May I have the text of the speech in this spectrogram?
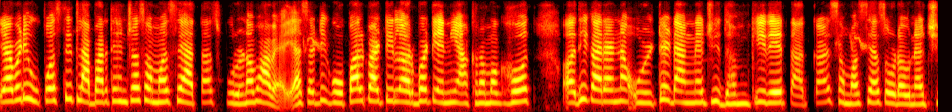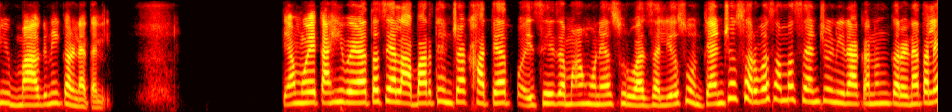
यावेळी उपस्थित लाभार्थ्यांच्या समस्या आताच पूर्ण व्हाव्या. यासाठी गोपाल पाटील अरबट यांनी आक्रमक होत अधिकाऱ्यांना उलटे डांगण्याची धमकी देत तात्काळ समस्या सोडवण्याची मागणी करण्यात आली. त्यामुळे काही वेळातच या लाभार्थ्यांच्या खात्यात पैसे जमा होण्यास सुरुवात झाली असून त्यांच्या सर्व समस्यांचे निराकरण करण्यात आले.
